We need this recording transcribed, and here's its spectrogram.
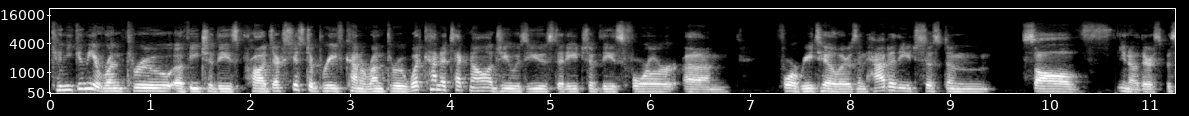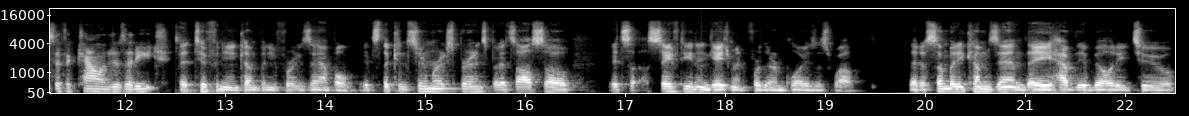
Can you give me a run through of each of these projects? Just a brief kind of run through. What kind of technology was used at each of these four um, four retailers, and how did each system solve you know their specific challenges at each at tiffany and company for example it's the consumer experience but it's also it's safety and engagement for their employees as well that if somebody comes in they have the ability to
